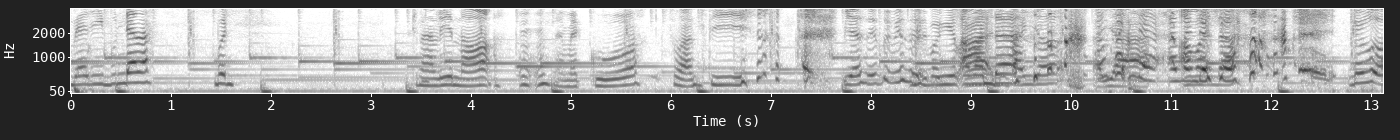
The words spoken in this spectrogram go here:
Dari Bunda lah. Bun. kenalin no Mm-mm. namaku Swanti biasa itu biasa Dipanggil Ah, Amanda. dipanggil ah, ya, Amanda Show. dulu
